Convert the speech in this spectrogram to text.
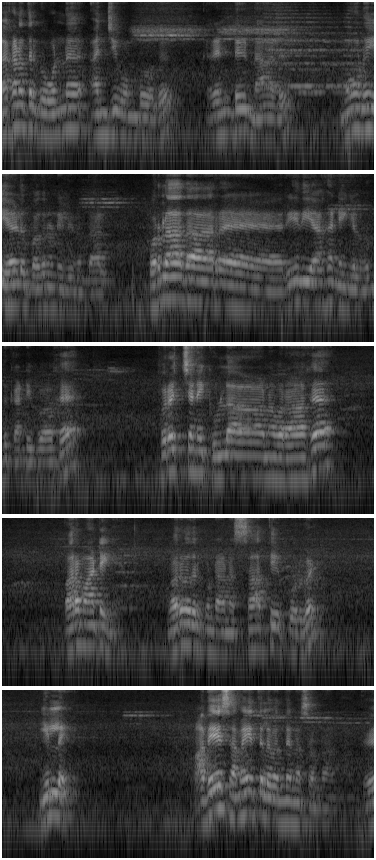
லக்னத்திற்கு ஒன்று அஞ்சு ஒம்பது ரெண்டு நாலு மூணு ஏழு பதினொன்றில் இருந்தால் பொருளாதார ரீதியாக நீங்கள் வந்து கண்டிப்பாக பிரச்சனைக்குள்ளானவராக வரமாட்டீங்க. வருவதற்குண்டான சாத்தியக்கூறுகள் இல்லை. அதே சமயத்தில் வந்து என்ன சொல்கிறாங்க வந்து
